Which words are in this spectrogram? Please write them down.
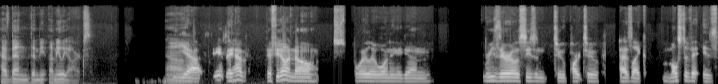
have been the Amelia arcs. Um, yeah, they have. If you don't know, spoiler warning again. ReZero season two, part two, has like most of it is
